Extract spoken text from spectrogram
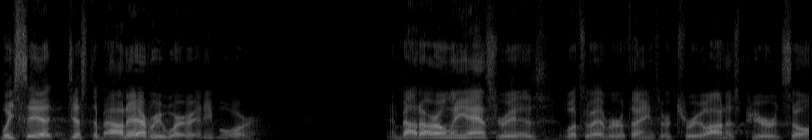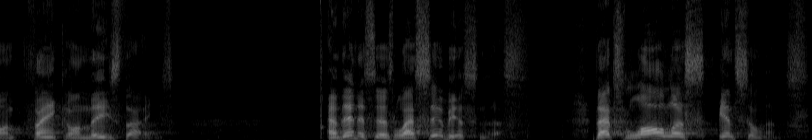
we see it just about everywhere anymore. And about our only answer is whatsoever things are true, honest, pure, and so on, think on these things. And then it says lasciviousness. That's lawless insolence.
